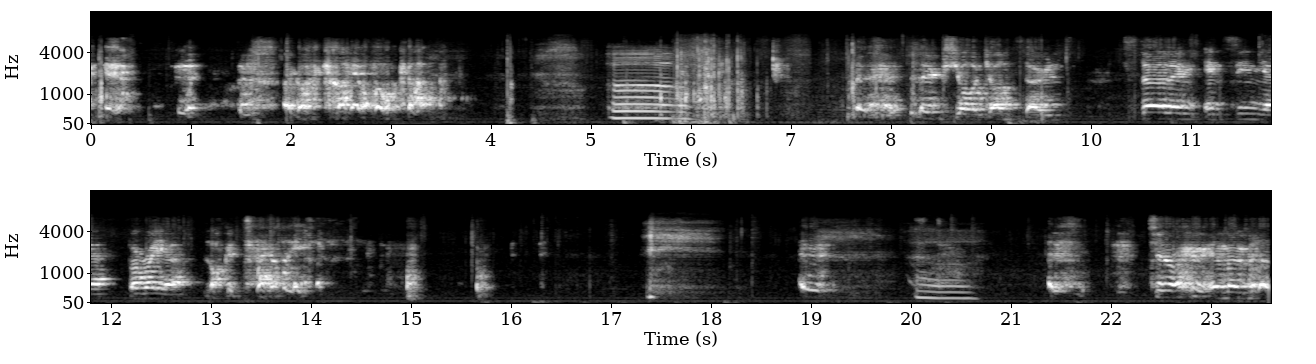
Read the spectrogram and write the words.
I got Kyle Walker, Uh, Luke Shaw, John Stones, Sterling, Insigne, Barella, Locatelli. Giroud, Immobile.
